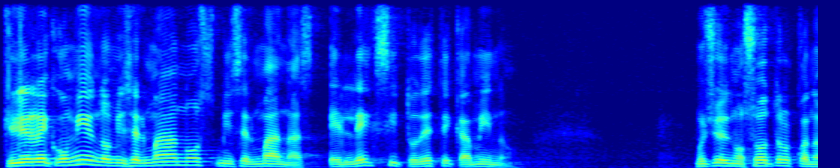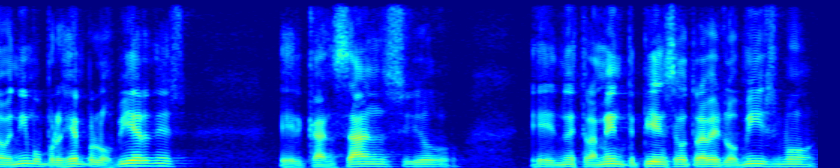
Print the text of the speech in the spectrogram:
que le recomiendo, mis hermanos, mis hermanas, el éxito de este camino. Muchos de nosotros cuando venimos, por ejemplo, los viernes, el cansancio, eh, nuestra mente piensa otra vez lo mismo,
